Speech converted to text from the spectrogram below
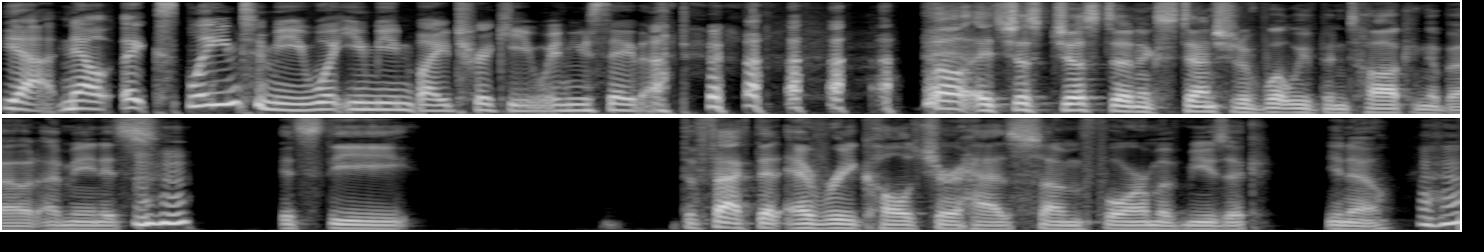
Yeah. Now, explain to me what you mean by tricky when you say that. well, it's just just an extension of what we've been talking about. I mean, it's mm-hmm it's the the fact that every culture has some form of music you know mm-hmm.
